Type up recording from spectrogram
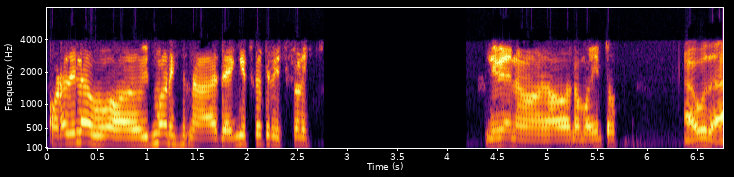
ಕೊಡೋದಿಲ್ಲ ಇದು ಮಾಡಿ ನಾ ಅದು ಹೆಂಗೆ ಇಸ್ಕೊತೀರಿ ಇಸ್ಕೊಳ್ಳಿ. ನೀವೇನು ನಮ್ಮ ಇಂಟು? ಹೌದಾ?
